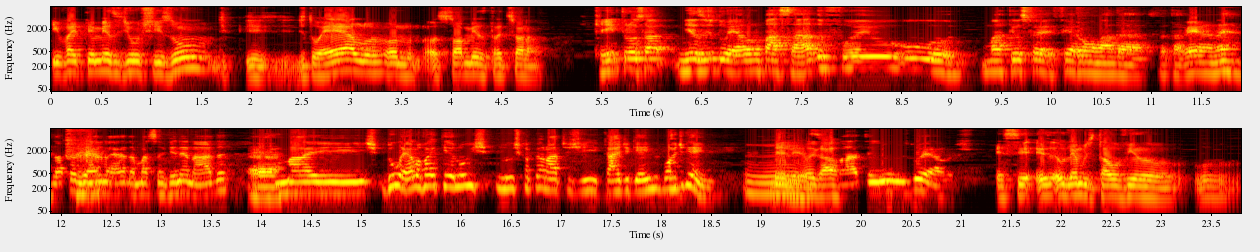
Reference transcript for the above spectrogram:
E vai ter mesa de 1x1, de, de, de duelo, ou, ou só mesa tradicional? Quem trouxe a mesa de duelo no passado foi o, o Matheus Fe- Feron lá da, da taverna, né? Da taverna, é, da maçã envenenada. É. Mas duelo vai ter nos, nos campeonatos de card game e board game. Hum, Beleza. Legal. Lá tem os duelos. Esse, eu lembro de estar ouvindo o,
